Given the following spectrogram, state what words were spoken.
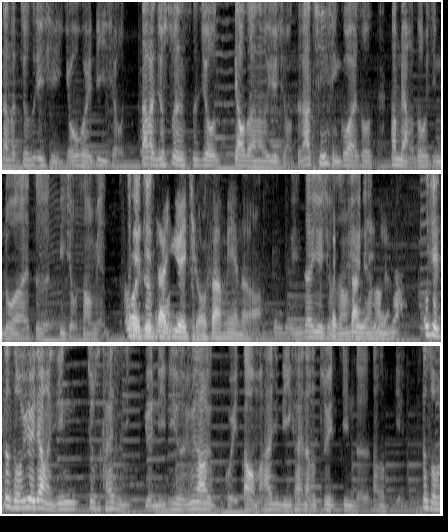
那个，就是一起游回地球，大概就顺势就掉到那个月球。等他清醒过来的时候，他们两个都已经落在这个地球上面，而且就在月球上面了哦。对对，已经在月球上，月亮上。而且这时候月亮已经就是开始远离地球，因为它有轨道嘛，它已经离开那个最近的那个点。这时候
